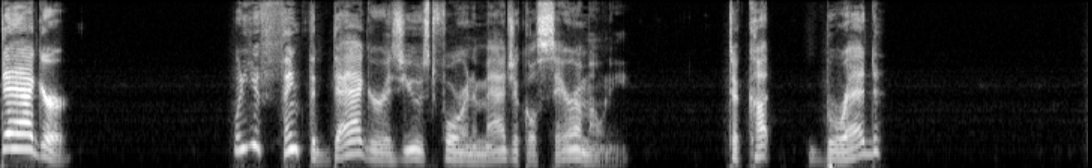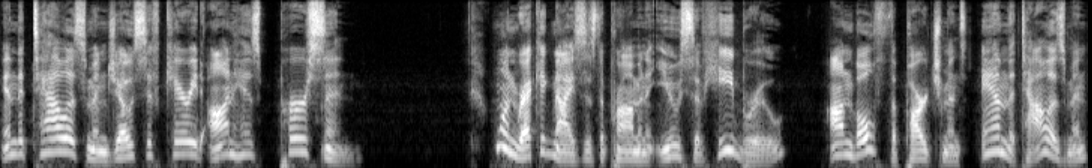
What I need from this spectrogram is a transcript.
dagger what do you think the dagger is used for in a magical ceremony? To cut bread? And the talisman Joseph carried on his person. One recognizes the prominent use of Hebrew on both the parchments and the talisman,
